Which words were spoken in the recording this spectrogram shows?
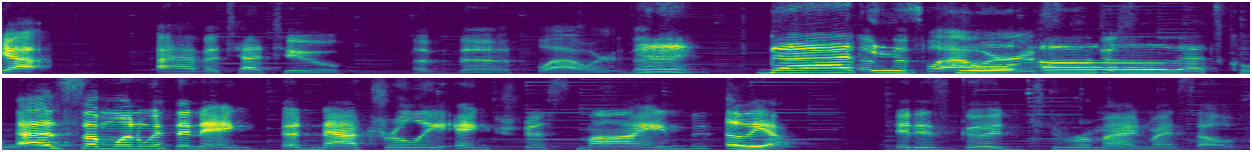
Yeah. I have a tattoo of the flower. That's, That Of the is cool. flowers. Oh, that's cool. as someone with an an- a naturally anxious mind, oh, yeah. it is good to remind myself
